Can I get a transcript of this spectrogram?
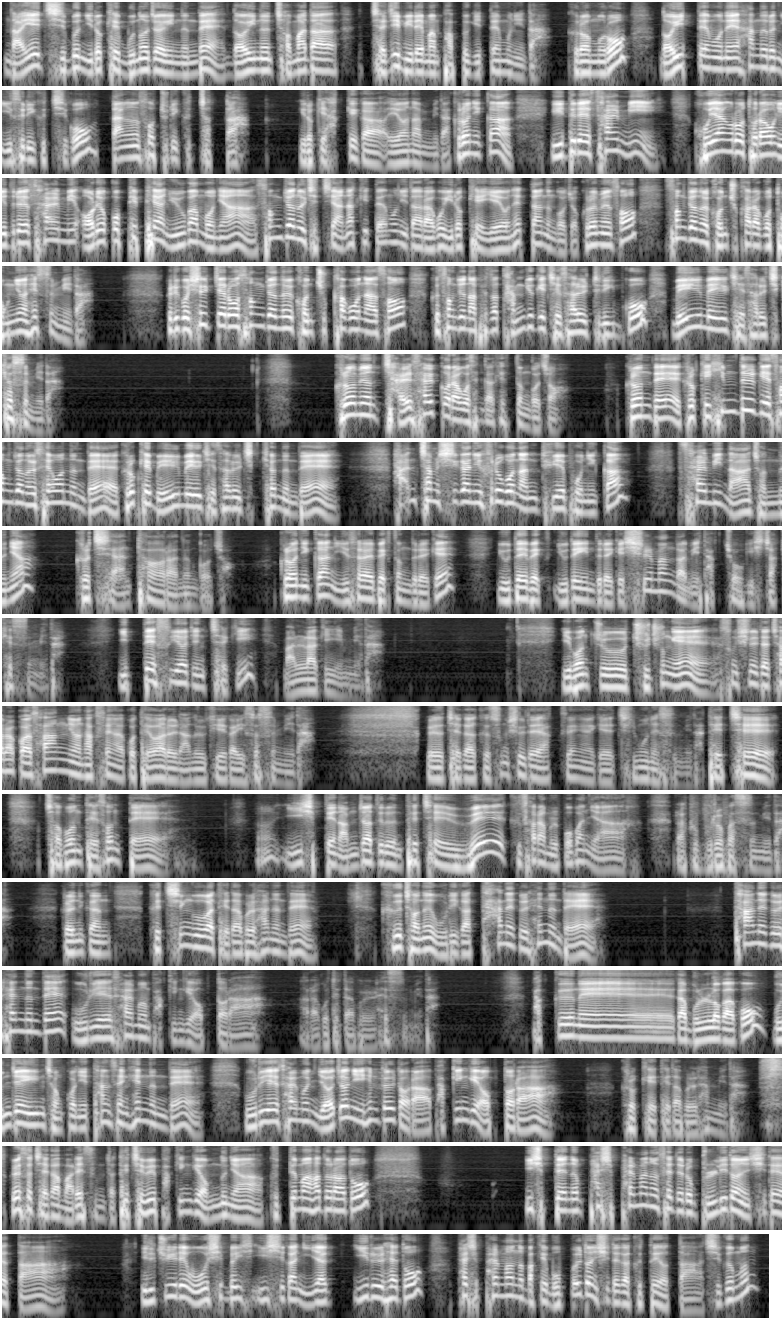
나의 집은 이렇게 무너져 있는데 너희는 저마다 제 집 일에만 바쁘기 때문이다. 그러므로 너희 때문에 하늘은 이슬이 그치고 땅은 소출이 그쳤다. 이렇게 학계가 예언합니다. 그러니까 이들의 삶이 고향으로 돌아온 이들의 삶이 어렵고 피폐한 이유가 뭐냐? 성전을 짓지 않았기 때문이다라고 이렇게 예언했다는 거죠. 그러면서 성전을 건축하라고 독려했습니다. 그리고 실제로 성전을 건축하고 나서 그 성전 앞에서 감격의 제사를 드리고 매일매일 제사를 지켰습니다. 그러면 잘 살 거라고 생각했던 거죠. 그런데 그렇게 힘들게 성전을 세웠는데 그렇게 매일매일 제사를 지켰는데 한참 시간이 흐르고 난 뒤에 보니까 삶이 나아졌느냐? 그렇지 않더라는 거죠. 그러니까 이스라엘 백성들에게 유대 백, 유대인들에게 실망감이 닥쳐오기 시작했습니다. 이때 쓰여진 책이 말라기입니다. 이번 주 주중에 숭실대 철학과 4학년 학생하고 대화를 나눌 기회가 있었습니다. 그래서 제가 그 숭실대 학생에게 질문했습니다. 대체 저번 대선 때 20대 남자들은 대체 왜 그 사람을 뽑았냐라고 물어봤습니다. 그러니까 그 친구가 대답을 하는데 그 전에 우리가 탄핵을 했는데 탄핵을 했는데 우리의 삶은 바뀐 게 없더라. 라고 대답을 했습니다. 박근혜가 물러가고 문재인 정권이 탄생했는데 우리의 삶은 여전히 힘들더라. 바뀐 게 없더라. 그렇게 대답을 합니다. 그래서 제가 말했습니다. 대체 왜 바뀐 게 없느냐. 그때만 하더라도 20대는 88만 원 세대로 불리던 시대였다. 일주일에 52시간 일을 해도 88만 원밖에 못 벌던 시대가 그때였다. 지금은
